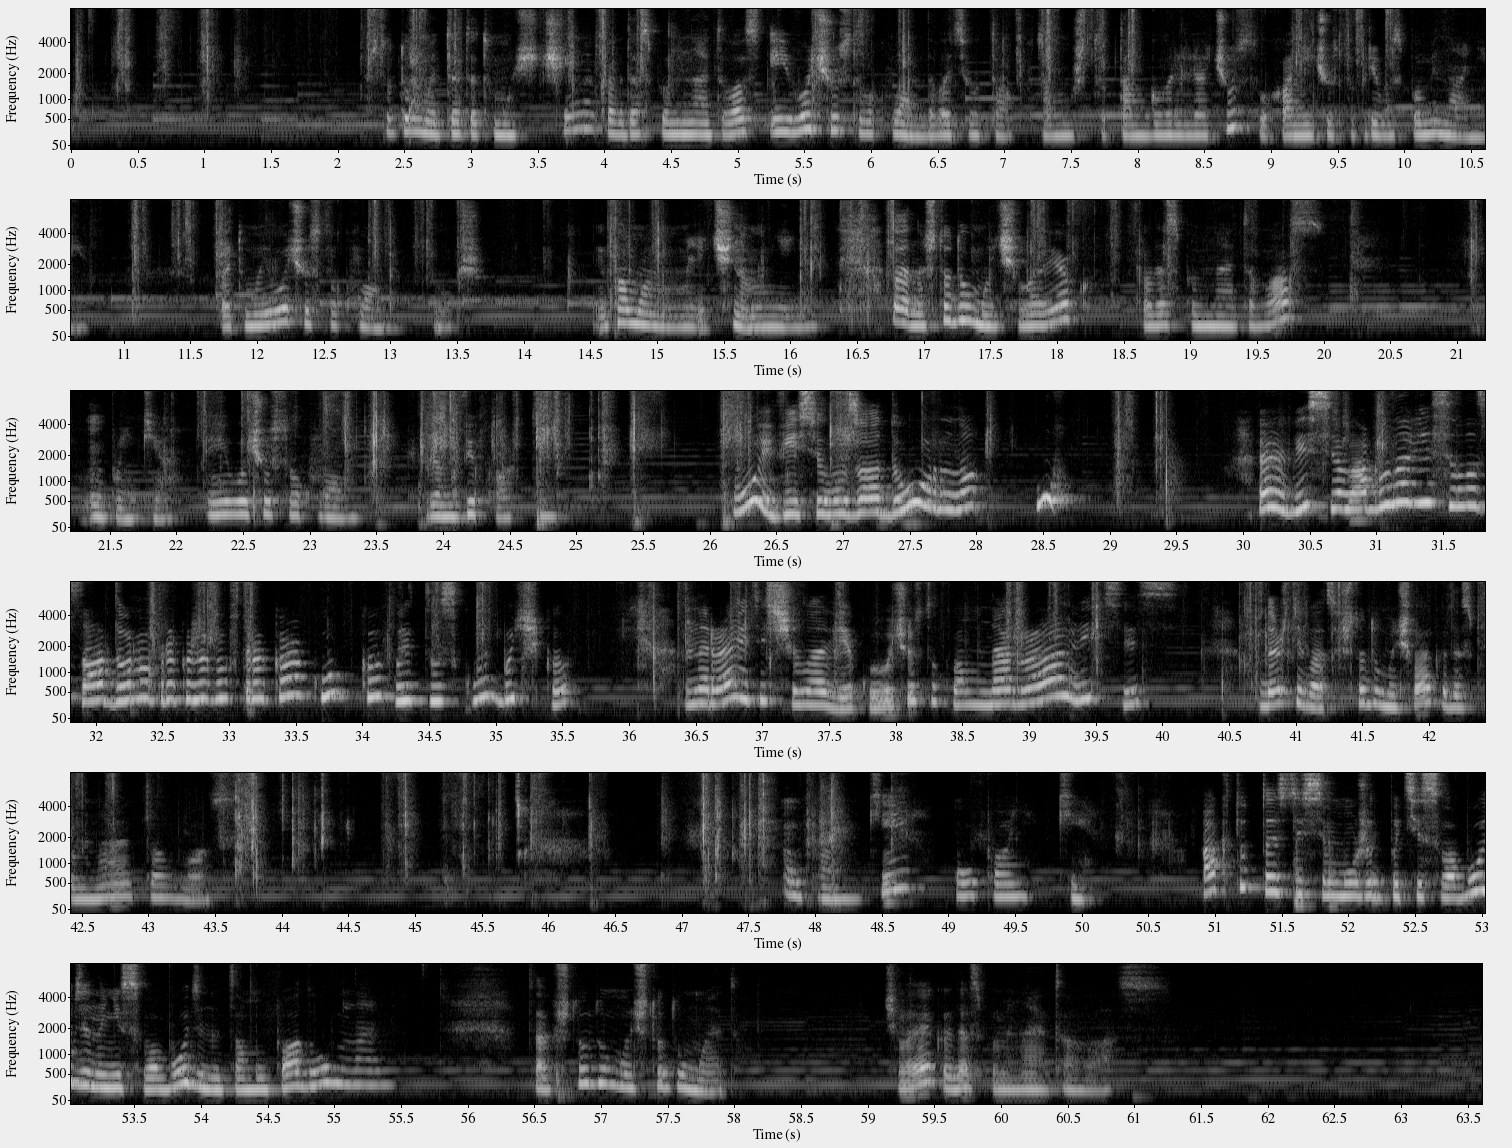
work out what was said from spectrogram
что думает этот мужчина, когда вспоминает вас и его чувства к вам. Давайте вот так, потому что там говорили о чувствах, а не чувства при воспоминании. Поэтому его чувства к вам лучше. По моему личному мнению. Ладно, что думает человек, когда вспоминает о вас? Опаньки. И его чувства к вам. Прям две карты. Ой, весело, задорно. Э, весело, было весело, задорно, прокажу в трока кубков и туз кубочков. Нравитесь человеку, его чувства к вам нравитесь. Куда же деваться? Что думает человек, когда вспоминает о вас? Опаньки, опаньки. А кто-то здесь может быть и свободен, и не свободен, и тому подобное. Так, что думает, что думает? Человек, когда вспоминает о вас.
